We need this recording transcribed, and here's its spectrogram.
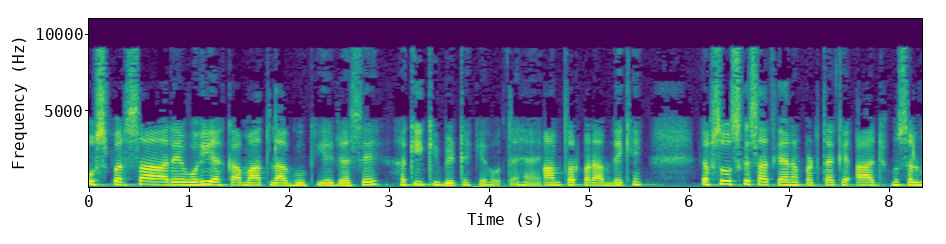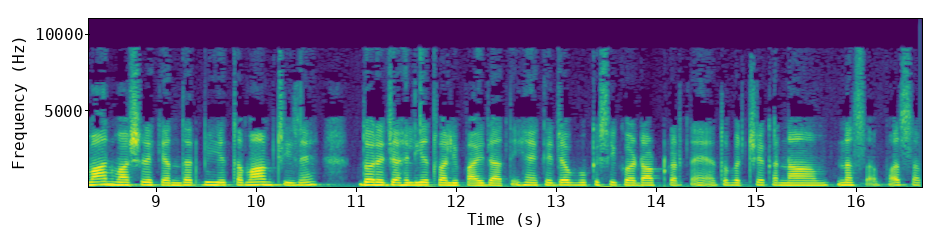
اس پر سارے وہی احکامات لاگو کیے جیسے حقیقی بیٹے کے ہوتے ہیں۔ عام طور پر آپ دیکھیں کہ افسوس کے ساتھ کہنا پڑتا ہے کہ آج مسلمان معاشرے کے اندر بھی یہ تمام چیزیں دور جہلیت والی پائی جاتی ہیں کہ جب وہ کسی کو اڈاپٹ کرتے ہیں تو بچے کا نام، نصب، حسب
